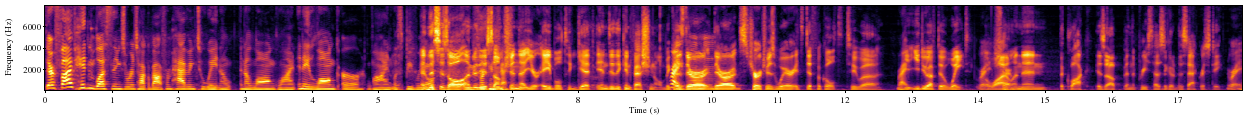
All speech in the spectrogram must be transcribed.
there are five hidden blessings we're going to talk about from having to wait in a, in a long line, in a longer line. Let's be real. And this is all under For the assumption that you're able to get into the confessional because Right. there are there are churches where it's difficult to uh, Right. you, you do have to wait a while sure. and then the clock is up and the priest has to go to the sacristy. right.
